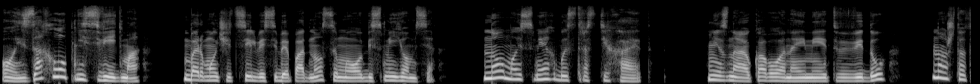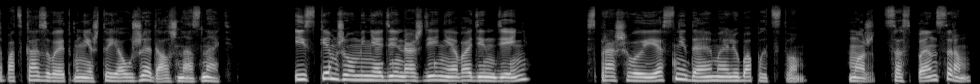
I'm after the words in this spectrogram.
«Ой, захлопнись, ведьма!» Бормочет Сильви себе под нос, и мы обе смеемся. Но мой смех быстро стихает. Не знаю, кого она имеет в виду, но что-то подсказывает мне, что я уже должна знать. «И с кем же у меня день рождения в один день?» — спрашиваю я с недаемое любопытством. «Может, со Спенсером?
